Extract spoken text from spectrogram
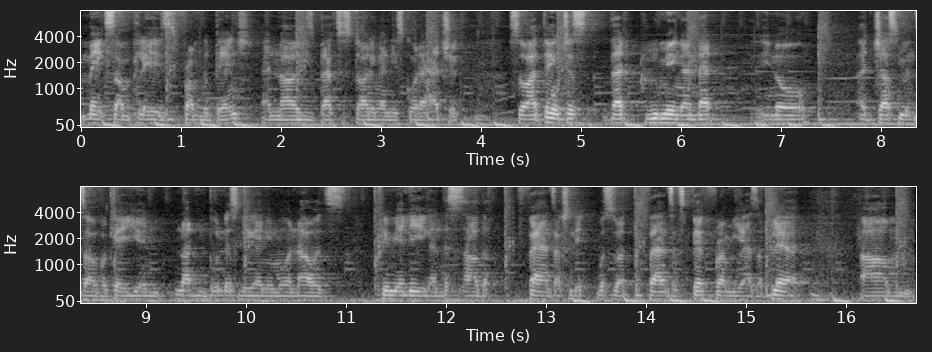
make some plays from the bench, and now he's back to starting and he scored a hat trick. So I think just that grooming and that you know adjustments of okay, you're not in Bundesliga anymore. Now it's Premier League, and this is how the fans actually, this is what the fans expect from you as a player, um,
